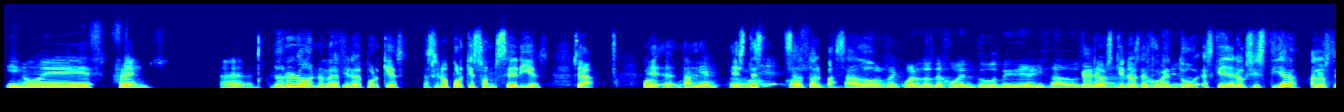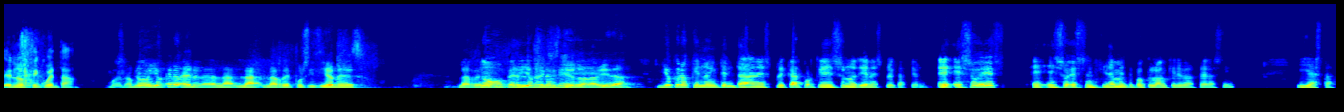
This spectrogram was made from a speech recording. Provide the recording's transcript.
y no es Friends? Eh, No, no, no, no me refiero al por qué, sino porque son series. O sea, por- eh, también, este Pero salto al son pasado. Los recuerdos de juventud idealizados. pero es que no es de juventud, es que ya no existía a los, en los 50. Bueno, No, yo pero, creo- a ver, la- la- la- las reposiciones. Las No, pero reposiciones yo no creo que- toda la vida. Yo creo que no intentarán explicar porque eso no tiene explicación. E- Eso es, e- eso es sencillamente porque lo han querido hacer así y ya está.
